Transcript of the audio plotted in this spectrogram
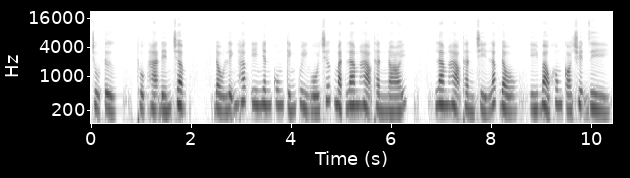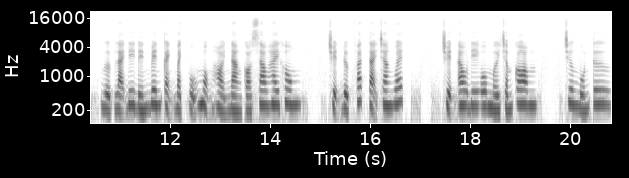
Chủ tử, thuộc hạ đến chậm. Đầu lĩnh hắc y nhân cung kính quỳ gối trước mặt Lam Hạo Thần nói. Lam Hạo Thần chỉ lắc đầu, ý bảo không có chuyện gì, ngược lại đi đến bên cạnh Bạch Vũ Mộng hỏi nàng có sao hay không. Chuyện được phát tại trang web truyệnaudiomoi.com. Chương 44,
